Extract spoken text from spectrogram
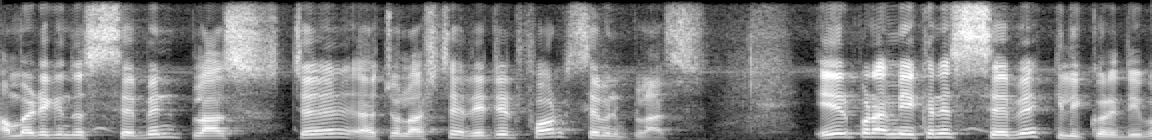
আমরা এটা কিন্তু সেভেন প্লাস চলে আসছে রেটেড ফর সেভেন প্লাস এরপর আমি এখানে সেভে ক্লিক করে দিব।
